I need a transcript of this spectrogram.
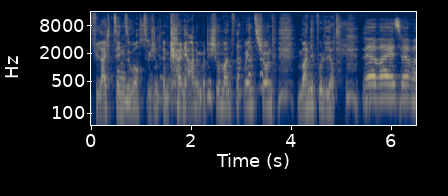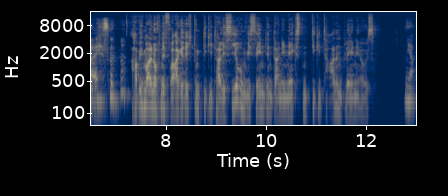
Vielleicht Zensur und zwischendrin, keine Ahnung, wird die Schumann-Frequenz schon manipuliert. Wer weiß, wer weiß. habe ich mal noch eine Frage Richtung Digitalisierung. Wie sehen denn deine nächsten digitalen Pläne aus? Ja,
